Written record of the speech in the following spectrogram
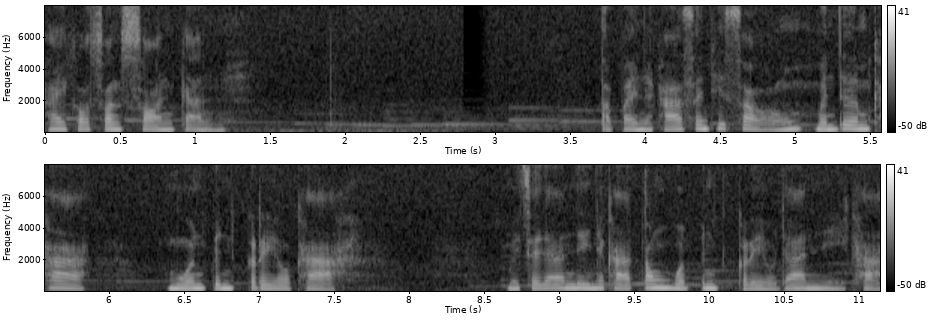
ให้เขาซ้อนๆกัน ต่อไปนะคะเส้นที่ 2 เหมือนเดิมค่ะ ม้วนเป็นเกลียวค่ะ ไม่ใช่ด้านนี้นะคะ ต้องม้วนเป็นเกลียวด้านนี้ค่ะ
